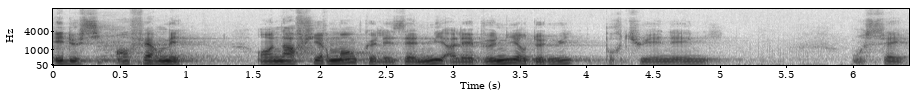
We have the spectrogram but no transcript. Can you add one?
et de s'y enfermer, en affirmant que les ennemis allaient venir de nuit pour tuer Néhémie. On sait,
